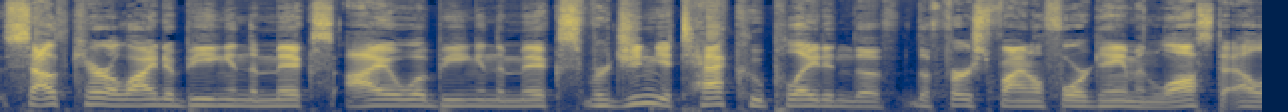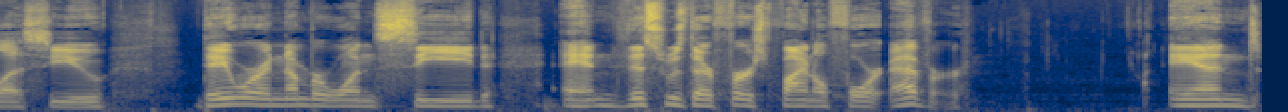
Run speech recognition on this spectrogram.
South Carolina being in the mix, Iowa being in the mix, Virginia Tech, who played in the the first Final Four game and lost to LSU, they were a number one seed, and this was their first Final Four ever. And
